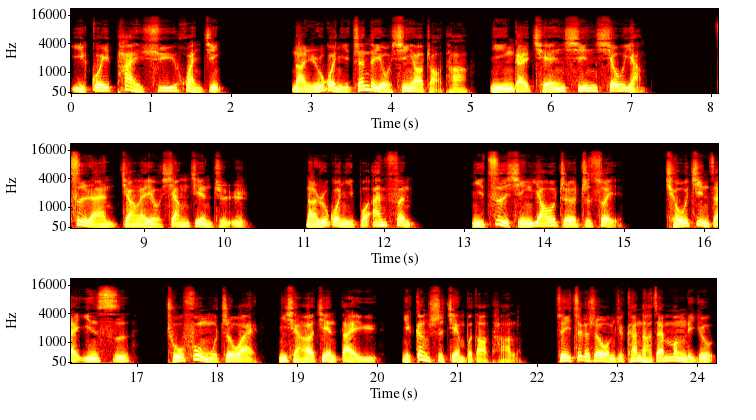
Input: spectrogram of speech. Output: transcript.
已归太虚幻境。那如果你真的有心要找她，你应该潜心修养，自然将来有相见之日。”那如果你不安分，你自行夭折之罪，囚禁在阴司，除父母之外，你想要见黛玉，你更是见不到她了。所以这个时候，我们就看到在梦里就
